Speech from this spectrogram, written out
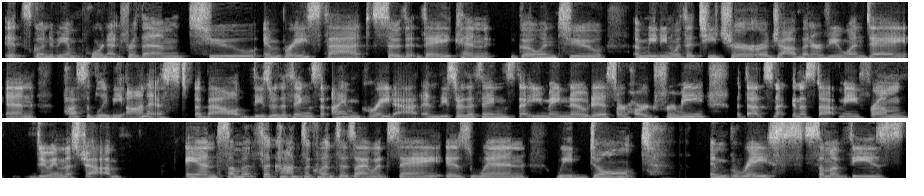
it's going to be important for them to embrace that so that they can go into a meeting with a teacher or a job interview one day and possibly be honest about these are the things that I am great at. And these are the things that you may notice are hard for me, but that's not going to stop me from doing this job. And some of the consequences, I would say, is when we don't embrace some of these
